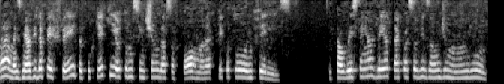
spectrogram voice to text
ah, mas minha vida é perfeita, por que, que eu estou me sentindo dessa forma, né? Por que, que eu estou infeliz? E talvez tenha a ver até com essa visão de mundo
